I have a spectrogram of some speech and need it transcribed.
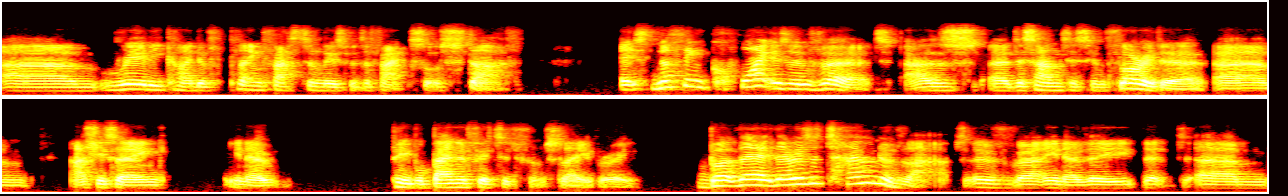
um, really kind of playing fast and loose with the facts sort of stuff. It's nothing quite as overt as uh, DeSantis in Florida, um, actually saying, you know, people benefited from slavery, but there there is a tone of that of uh, you know the that um,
